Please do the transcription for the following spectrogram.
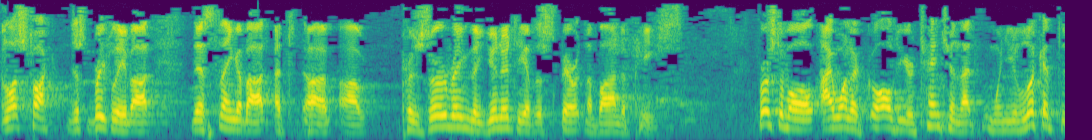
And let's talk just briefly about this thing about uh, uh, preserving the unity of the Spirit in the bond of peace. First of all, I want to call to your attention that when you look at the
